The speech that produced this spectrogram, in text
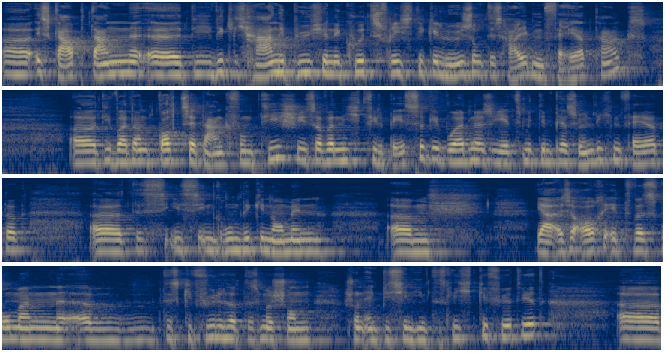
Äh, es gab dann äh, die wirklich hanebüchene kurzfristige Lösung des halben Feiertags. Äh, die war dann Gott sei Dank vom Tisch, ist aber nicht viel besser geworden. Also jetzt mit dem persönlichen Feiertag, das ist im Grunde genommen ähm, ja, also auch etwas, wo man ähm, das Gefühl hat, dass man schon, schon ein bisschen hinters Licht geführt wird. Äh,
